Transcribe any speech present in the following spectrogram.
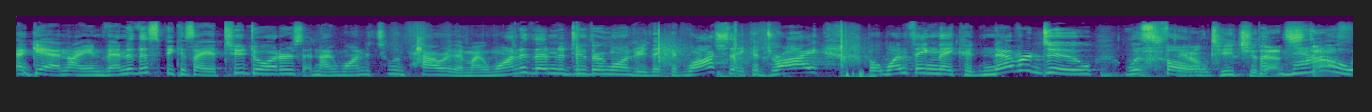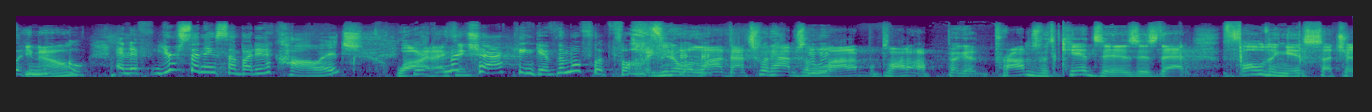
again, I invented this because I had two daughters and I wanted to empower them. I wanted them to do their laundry. They could wash, they could dry, but one thing they could never do was fold. they don't teach you but that now, stuff, you know? no. And if you're sending somebody to college, Well, give and I them a check and give them a flip fold. You know, a lot. That's what happens. A lot of a lot of uh, problems with kids is is that folding is such a,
